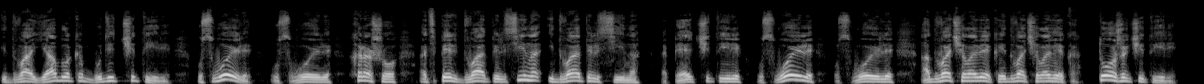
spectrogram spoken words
и два яблока будет четыре. Усвоили? Усвоили. Хорошо. А теперь два апельсина и два апельсина. Опять четыре. Усвоили? Усвоили. А два человека и два человека тоже четыре.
